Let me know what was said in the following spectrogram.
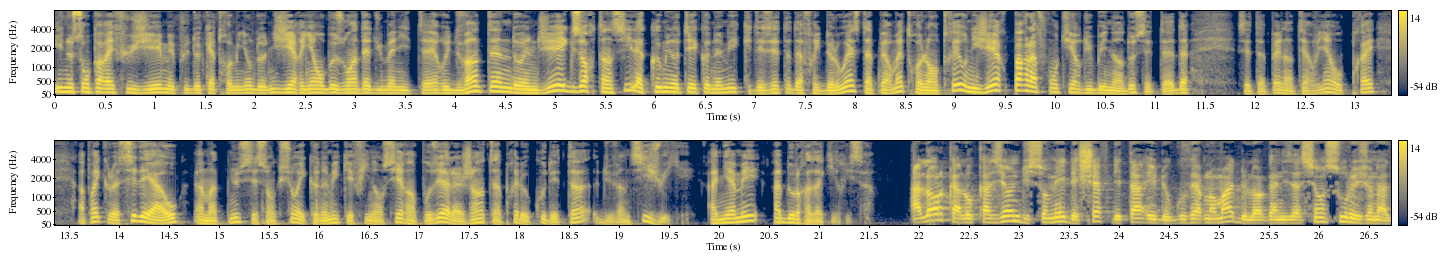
Ils ne sont pas réfugiés, mais plus de 4 millions de Nigériens ont besoin d'aide humanitaire. Une vingtaine d'ONG exhortent ainsi la communauté économique des États d'Afrique de l'Ouest à permettre l'entrée au Niger par la frontière du Bénin de cette aide. Cet appel intervient auprès, après que la CDAO a maintenu ses sanctions économiques et financières imposées à la junte après le coup d'État du 26 juillet. À Niamey, Abdul Razak Idrissa. Alors qu'à l'occasion du sommet des chefs d'État et de gouvernement de l'organisation sous-régionale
